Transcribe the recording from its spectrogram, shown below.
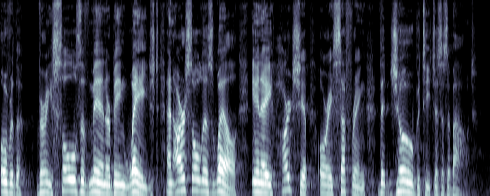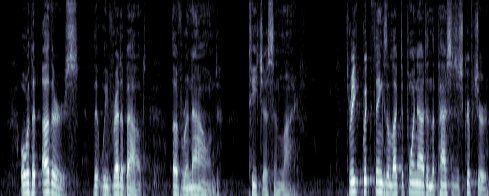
over the very souls of men are being waged, and our soul as well, in a hardship or a suffering that Job teaches us about, or that others that we've read about of renowned teach us in life. Three quick things I'd like to point out in the passage of Scripture,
